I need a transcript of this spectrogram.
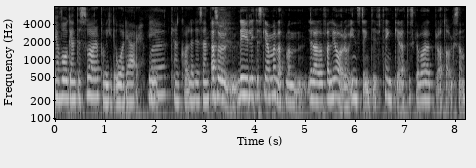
Jag vågar inte svara på vilket år det är. Vi Nej. kan kolla det sen. Alltså det är ju lite skrämmande att man, i alla fall jag då, instinktivt tänker att det ska vara ett bra tag sedan.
